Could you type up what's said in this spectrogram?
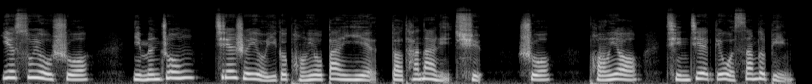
耶稣又说：“你们中间谁有一个朋友半夜到他那里去，说：‘朋友，请借给我三个饼，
